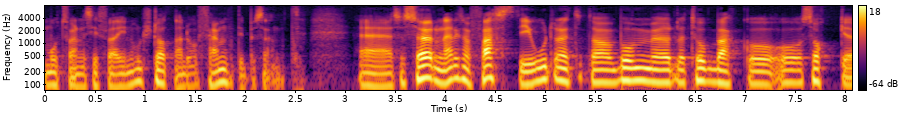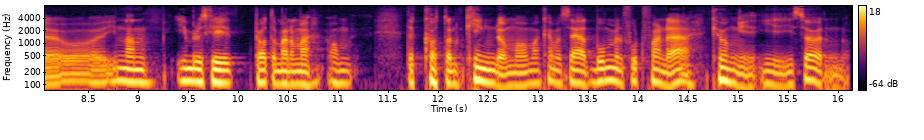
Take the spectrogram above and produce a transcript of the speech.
motsvarande siffra i nordstaterna då 50%. Eh, så södern är liksom fast i odlandet av bomull, tobak och, och socker. Och innan inbördeskriget pratade man om, om the cotton kingdom. Och man kan väl säga att bomull fortfarande är kung i, i, i södern. Då.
